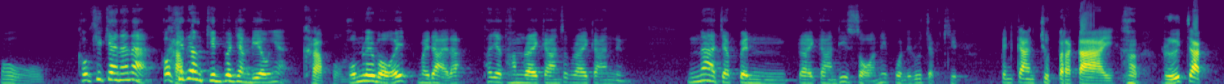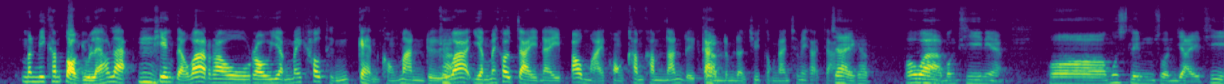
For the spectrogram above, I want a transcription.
โอ้เขาคิดแค่นั้นอะเขาครับคิดเรื่องกินเป็นอย่างเดียวเนี่ยครับผมผมเลยบอกเอ้ยไม่ได้ละถ้าจะทำรายการสักรายการหนึ่ง น่าจะเป็นรายการที่สอนให้คนได้รู้จักคิด เป็นการจุดประกายครับ หรือจาก มันมีคำตอบอยู่แล้วแหละอืมเพียงแต่ว่าเราเรายังไม่เข้าถึงแก่นของมัน หรือครับว่ายังไม่เข้าใจในเป้าหมายของคำคำนั้น หรือการครับดำเนินชีวิตตรงนั้นใช่ไหมครับอาจารย์ ใช่ครับ เพราะว่าบางทีเนี่ยพอมุสลิมส่วนใหญ่ที่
